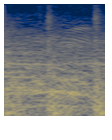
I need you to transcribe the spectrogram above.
Yeah.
